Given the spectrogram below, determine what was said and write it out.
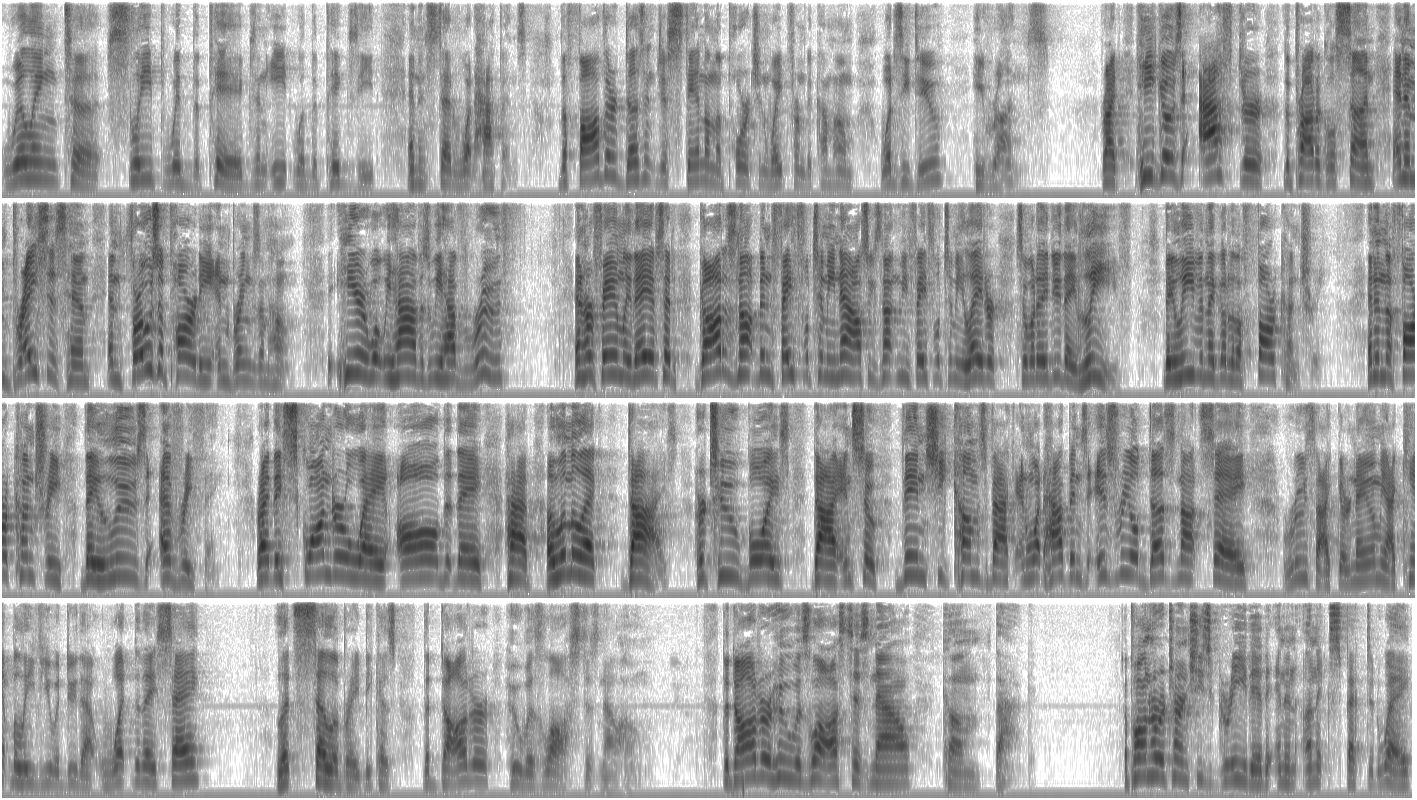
willing to sleep with the pigs and eat what the pigs eat. And instead, what happens? The father doesn't just stand on the porch and wait for him to come home. What does he do? He runs. Right? He goes after the prodigal son and embraces him and throws a party and brings him home. Here, what we have is we have Ruth and her family. They have said, God has not been faithful to me now, so he's not going to be faithful to me later. So, what do they do? They leave. They leave and they go to the far country. And in the far country, they lose everything, right? They squander away all that they had. Elimelech dies. Her two boys die. And so then she comes back. And what happens? Israel does not say, Ruth or Naomi, I can't believe you would do that. What do they say? Let's celebrate because the daughter who was lost is now home. The daughter who was lost has now come back. Upon her return, she's greeted in an unexpected way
